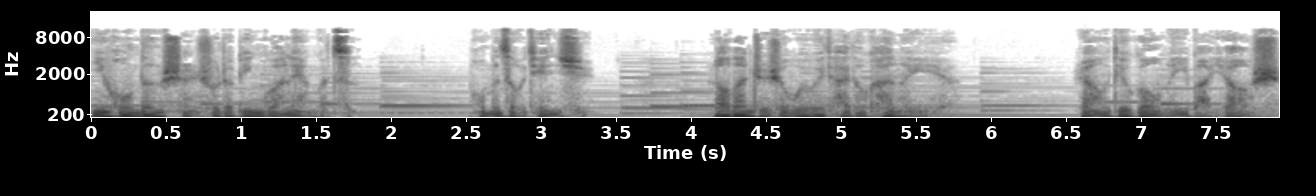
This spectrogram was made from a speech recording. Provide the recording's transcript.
霓虹灯闪烁着“宾馆”两个字。我们走进去，老板只是微微抬头看了一眼，然后丢给我们一把钥匙。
